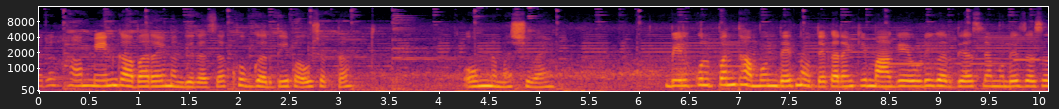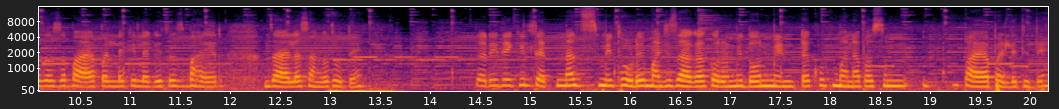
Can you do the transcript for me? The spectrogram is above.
तर हा मेन गाभारा आहे मंदिराचा. खूप गर्दी आहे पाहू शकता. ओम नमः शिवाय. बिलकुल पण थांबून देत नव्हते कारण की मागे एवढी गर्दी असल्यामुळे जसं जसं पाया पडलं की लगेचच बाहेर जायला सांगत होते. तरी देखील त्यातनंच मी थोडे माझी जागा करून मी दोन मिनटं खूप मनापासून पाया पडले तिथे.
